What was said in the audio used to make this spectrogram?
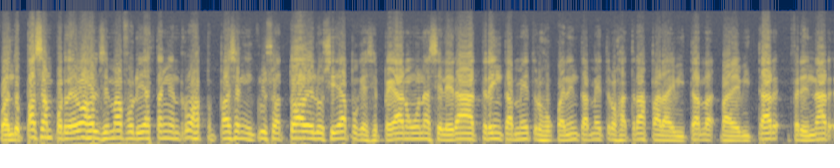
Cuando pasan por debajo del semáforo y ya están en roja, pues pasan incluso a toda velocidad porque se pegaron una acelerada a 30 metros o 40 metros atrás para evitar, para evitar frenar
